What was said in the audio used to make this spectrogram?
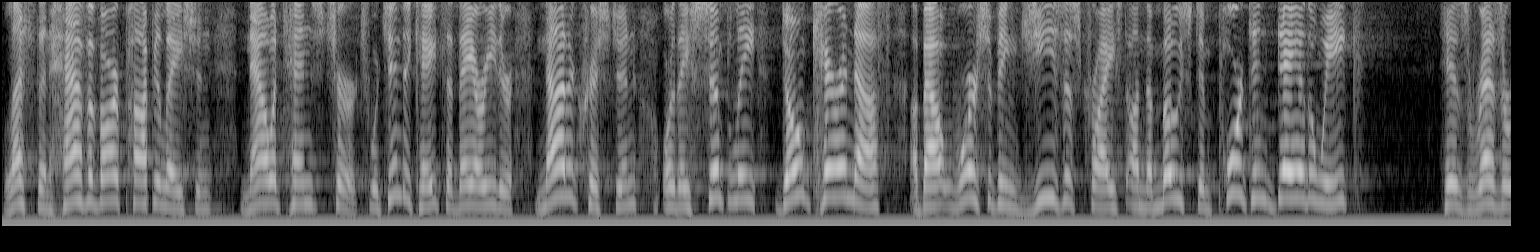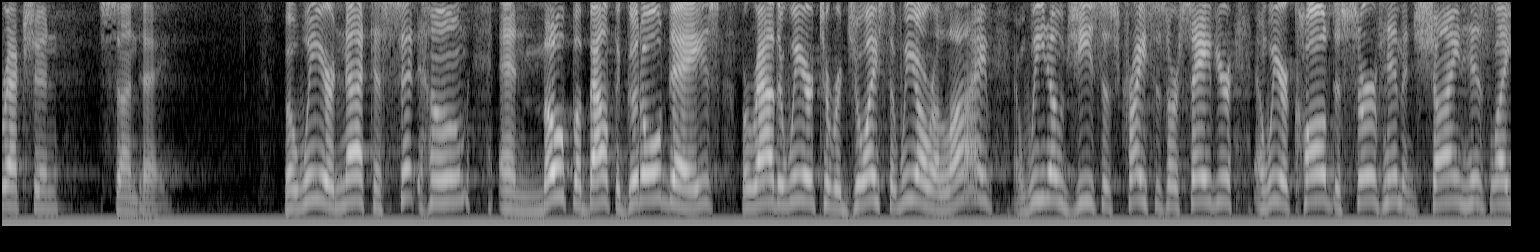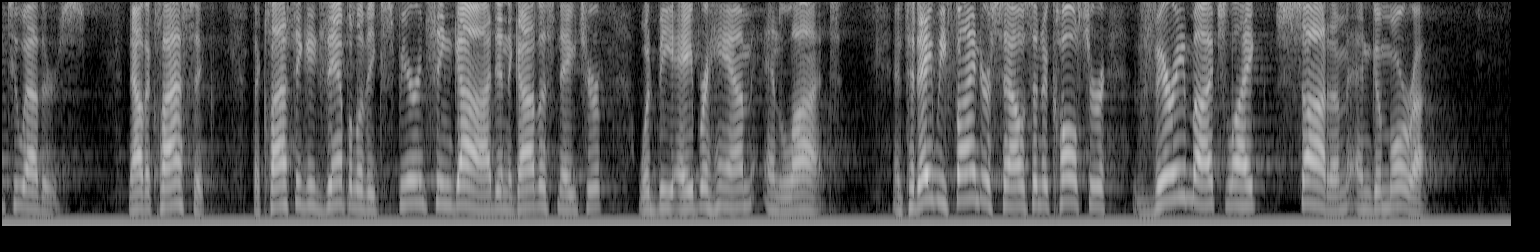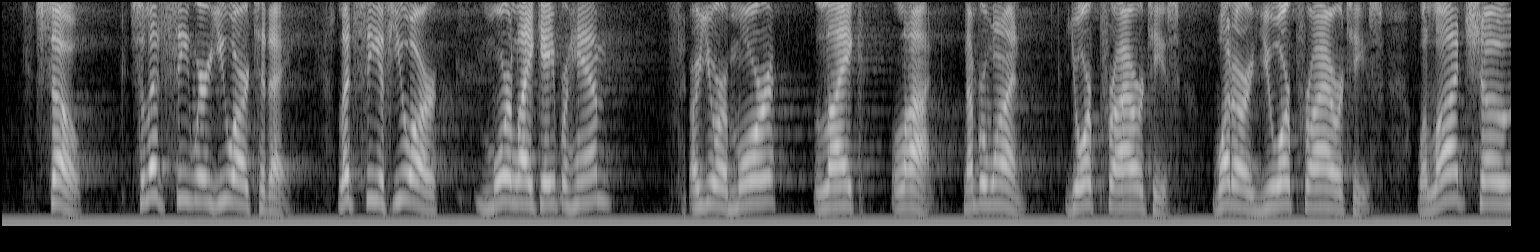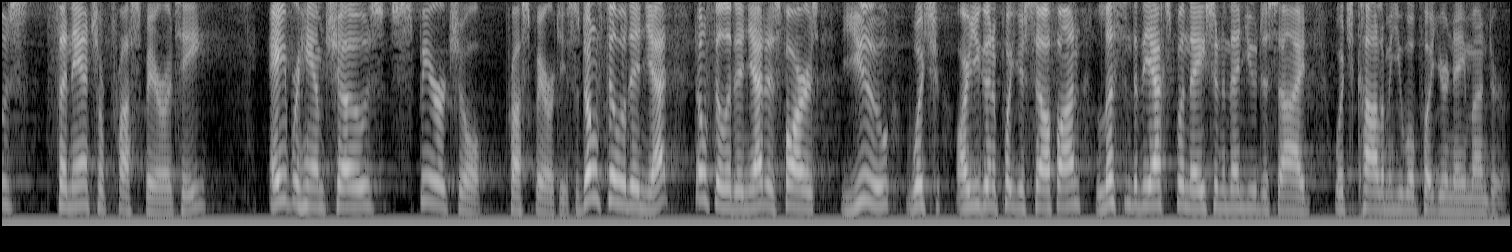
Less than half of our population now attends church, which indicates that they are either not a Christian or they simply don't care enough about worshiping Jesus Christ on the most important day of the week, his resurrection Sunday. But we are not to sit home and mope about the good old days, but rather we are to rejoice that we are alive and we know Jesus Christ is our Savior and we are called to serve Him and shine His light to others. Now, the classic, the classic example of experiencing God in a godless nature would be Abraham and Lot. And today we find ourselves in a culture very much like Sodom and Gomorrah. So, so let's see where you are today. Let's see if you are more like Abraham or you are more like Lot. Number one, your priorities. What are your priorities? Well, Lot chose financial prosperity, Abraham chose spiritual prosperity. So don't fill it in yet. Don't fill it in yet as far as you, which are you going to put yourself on? Listen to the explanation and then you decide which column you will put your name under.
